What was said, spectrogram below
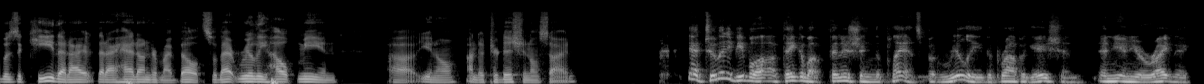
was a key that I that I had under my belt. So that really helped me and uh, you know, on the traditional side. Yeah, too many people uh, think about finishing the plants, but really the propagation, and, and you're right, Nick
